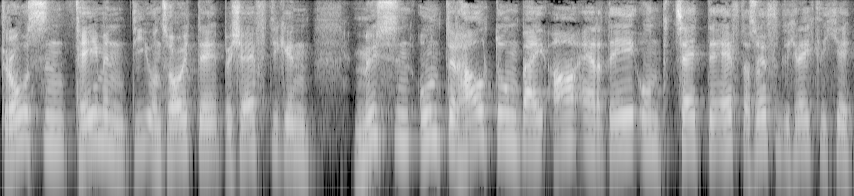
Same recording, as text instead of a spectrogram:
großen Themen, die uns heute beschäftigen müssen? Unterhaltung bei ARD und ZDF, das öffentlich-rechtliche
